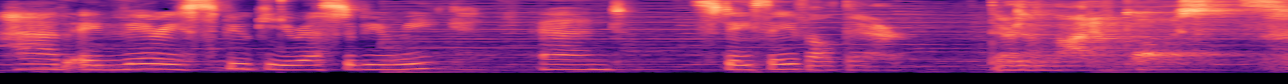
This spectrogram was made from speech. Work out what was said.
have a very spooky rest of your week and stay safe out there. There's a lot of ghosts.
